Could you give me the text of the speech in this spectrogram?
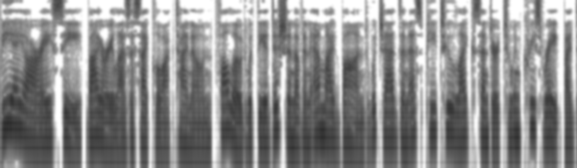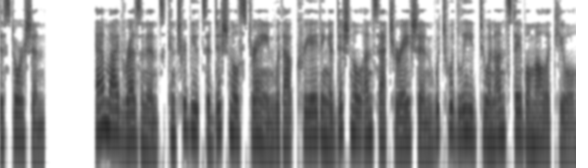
BARAC followed with the addition of an amide bond which adds an sp2-like center to increase rate by distortion. Amide resonance contributes additional strain without creating additional unsaturation which would lead to an unstable molecule.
